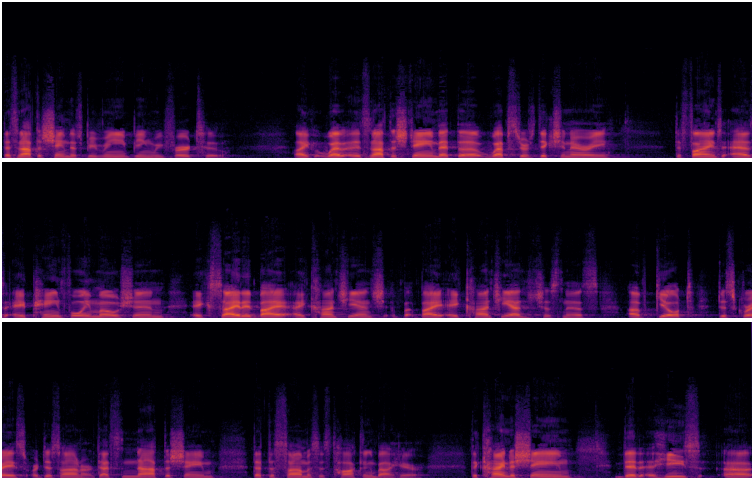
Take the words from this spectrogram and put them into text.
that's not the shame that's being being referred to. Like, it's not the shame that the Webster's dictionary defines as a painful emotion excited by a, conscienti- by a conscientiousness of guilt, disgrace, or dishonor. That's not the shame that the psalmist is talking about here. The kind of shame that he's uh,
